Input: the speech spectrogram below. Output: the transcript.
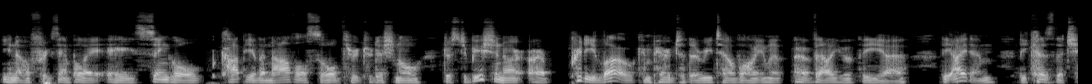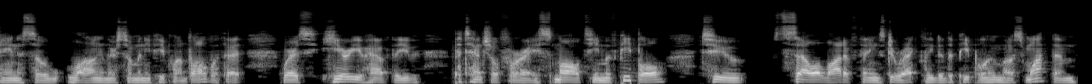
you know, for example, a, a single copy of a novel sold through traditional distribution are, are pretty low compared to the retail volume of, uh, value of the uh, the item because the chain is so long and there's so many people involved with it. Whereas here you have the potential for a small team of people to sell a lot of things directly to the people who most want them,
